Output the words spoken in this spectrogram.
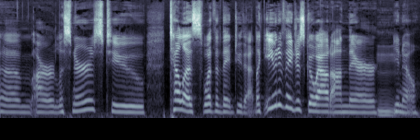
um, our listeners to tell us whether they do that. Like even if they just go out on their you know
